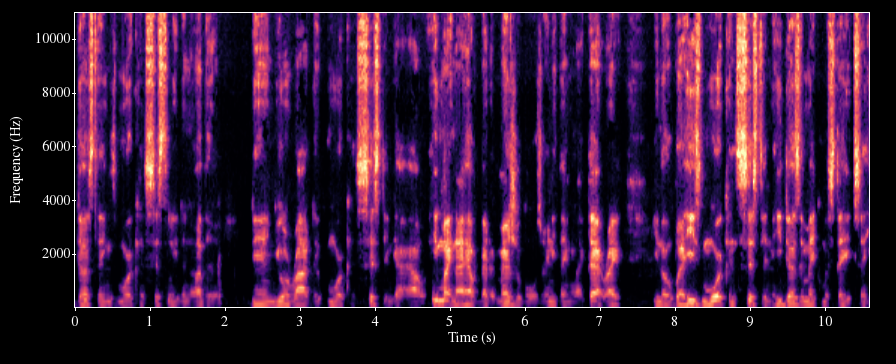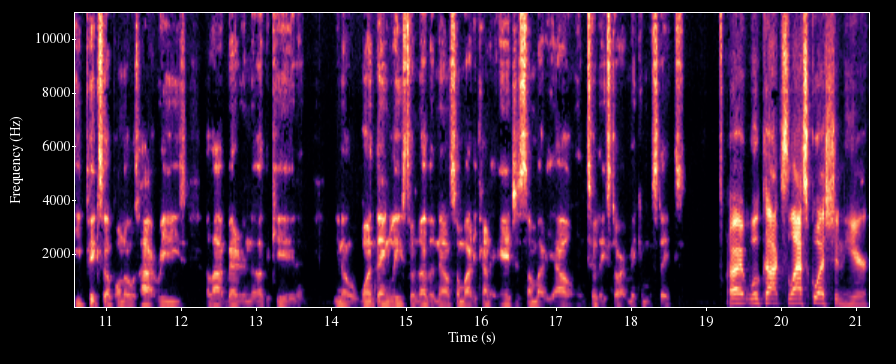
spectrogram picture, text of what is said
does things more consistently than the other, then you'll ride the more consistent guy out. He might not have better measurables or anything like that, right? You know, but he's more consistent. He doesn't make mistakes, and he picks up on those hot reads a lot better than the other kid. And you know, one thing leads to another. Now somebody kind of edges somebody out until they start making mistakes. All right, Wilcox. Last question here.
